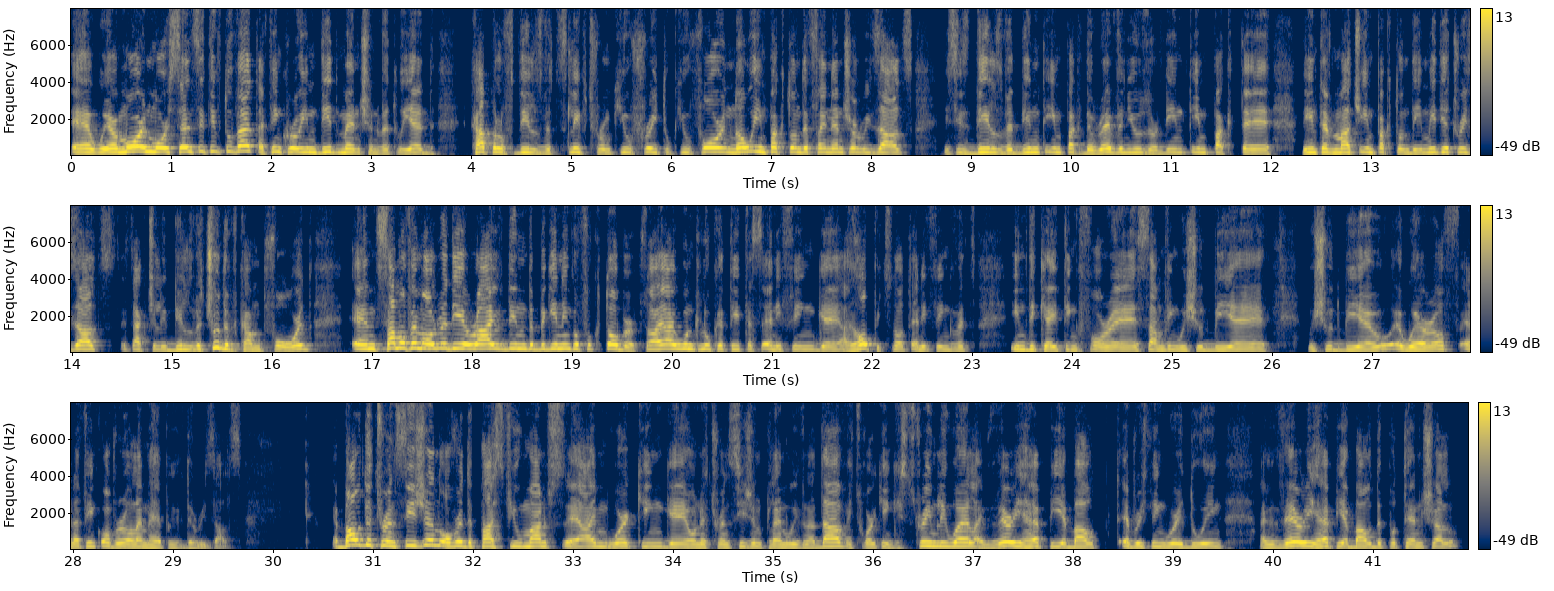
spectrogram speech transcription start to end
Uh, we are more and more sensitive to that. I think Roei did mention that we had couple of deals that slipped from Q3 to Q4. No impact on the financial results. This is deals that didn't impact the revenues or didn't impact, didn't have much impact on the immediate results. It's actually deals that should have come forward, and some of them already arrived in the beginning of October. So I wouldn't look at it as anything. I hope it's not anything that's indicating for something we should be uh we should be uh aware of, and I think overall, I'm happy with the results. About the transition, over the past few months, uh, I'm working uh, on a transition plan with Nadav. It's working extremely well. I'm very happy about everything we're doing. I'm very happy about the potential.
